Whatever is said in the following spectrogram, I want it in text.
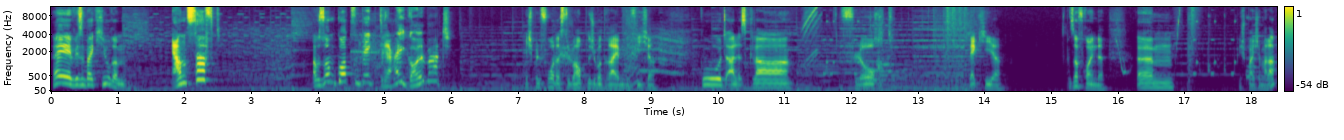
Hey, wir sind bei Kyurem. Ernsthaft? Auf so einem kurzen Weg drei Golbat? Ich bin froh, dass die überhaupt nicht übertreiben, die Viecher. Gut, alles klar. Flucht. Weg hier. So, Freunde. Ähm, ich speichere mal ab.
